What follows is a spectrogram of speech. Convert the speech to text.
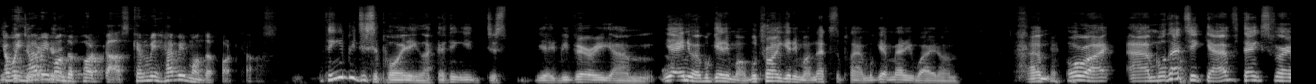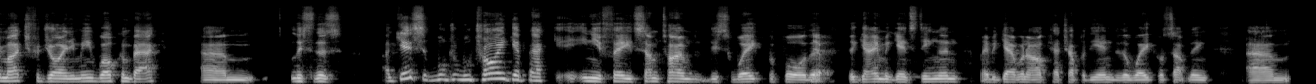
Can we have him on the podcast? Can we have him on the podcast? I think it'd be disappointing. Like I think he'd just yeah, he'd be very um yeah. Anyway, we'll get him on. We'll try and get him on. That's the plan. We'll get Matty Wade on. Um, all right. Um, well, that's it, Gav. Thanks very much for joining me. Welcome back, um, listeners. I guess we'll we'll try and get back in your feed sometime this week before the, yep. the game against England. Maybe Gavin and I'll catch up at the end of the week or something. Um,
